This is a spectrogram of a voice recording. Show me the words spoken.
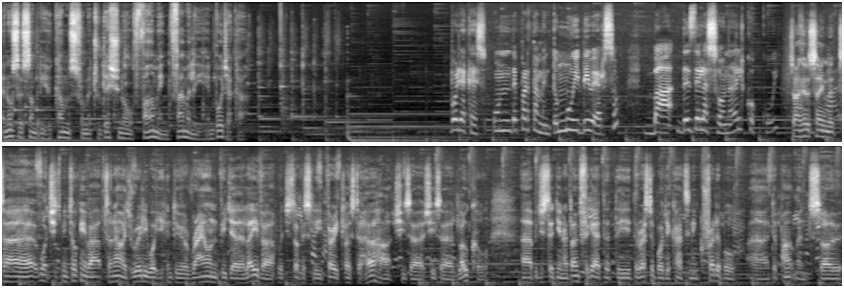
and also somebody who comes from a traditional farming family in Boyacá. Boyacá es un departamento muy diverso. Va desde la zona del Cocuy. So I'm going to say that uh, what she's been talking about up to now is really what you can do around Villa de Leyva, which is obviously very close to her heart. She's a she's a local, uh, but you said you know don't forget that the the rest of Boyacá is an incredible uh, department. So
